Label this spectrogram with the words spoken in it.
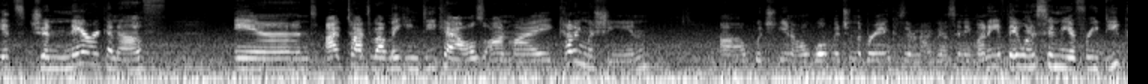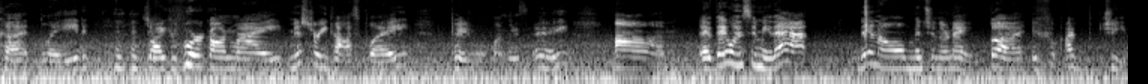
it's generic enough. And I've talked about making decals on my cutting machine, uh, which you know won't mention the brand because they're not going to send any money. If they want to send me a free deep cut blade, so I can work on my mystery cosplay, Paige won't let me say. Um, if they want to send me that, then I'll mention their name. But if I'm cheap,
